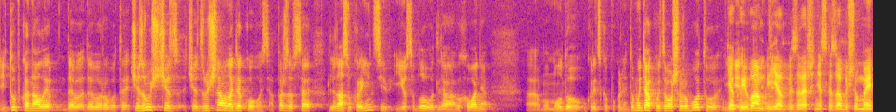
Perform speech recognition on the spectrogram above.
youtube канали, де, ви- де ви робите, чи, зруч, чи, чи зручна вона для когось, а перш за все для нас, українців, і особливо для виховання молодого українського покоління. Тому дякую за вашу роботу. Дякую вам. І я в завершення сказав би, що ми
